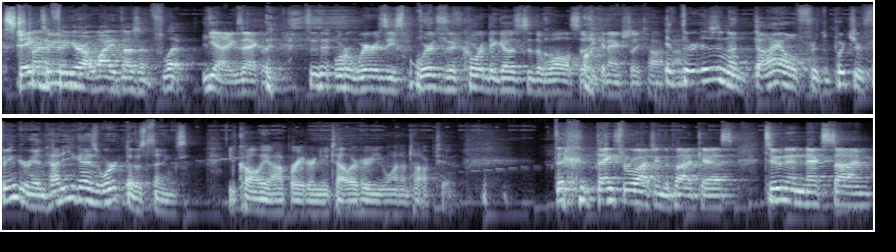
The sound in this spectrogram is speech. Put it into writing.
stay Trying to figure out why it doesn't flip. yeah, exactly. or where's he? Where's the cord that goes to the wall so he can actually talk? If on? there isn't a dial for to put your finger in, how do you guys work those things? You call the operator and you tell her who you want to talk to. Thanks for watching the podcast. Tune in next time.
